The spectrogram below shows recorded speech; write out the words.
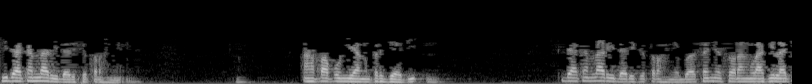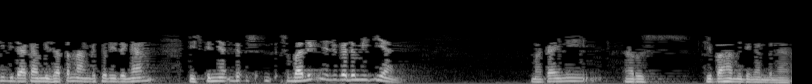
Tidak akan lari dari fitrahnya. Apa pun yang terjadi. tidak akan lari dari fitrahnya. Bahasanya seorang laki-laki tidak akan bisa tenang kecuali dengan istrinya. Sebaliknya juga demikian. Maka ini harus dipahami dengan benar.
